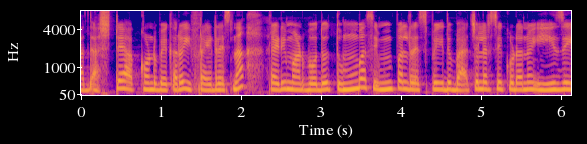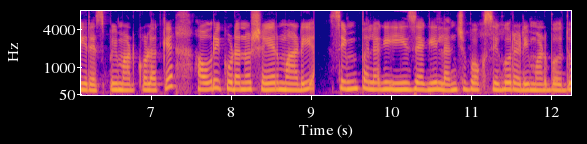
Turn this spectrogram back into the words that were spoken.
ಅದು ಅಷ್ಟೇ ಹಾಕ್ಕೊಂಡು ಬೇಕಾದ್ರೂ ಈ ಫ್ರೈಡ್ ರೈಸ್ನ ರೆಡಿ ಮಾಡ್ಬೋದು. ತುಂಬ ಸಿಂಪಲ್ ರೆಸಿಪಿ ಇದು ಬ್ಯಾಚುಲರ್ಸಿಗೆ ಕೂಡ ಈಸಿ ರೆಸಿಪಿ ಮಾಡ್ಕೊಳ್ಳೋಕ್ಕೆ ಅವ್ರಿಗೆ ಕೂಡ ಶೇರ್ ಮಾಡಿ. ಸಿಂಪಲಾಗಿ ಈಸಿಯಾಗಿ ಲಂಚ್ ಬಾಕ್ಸಿಗೂ ರೆಡಿ ಮಾಡ್ಬೋದು.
